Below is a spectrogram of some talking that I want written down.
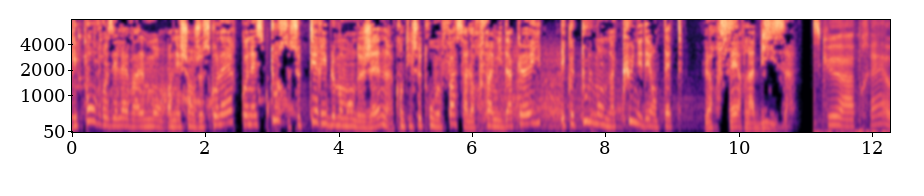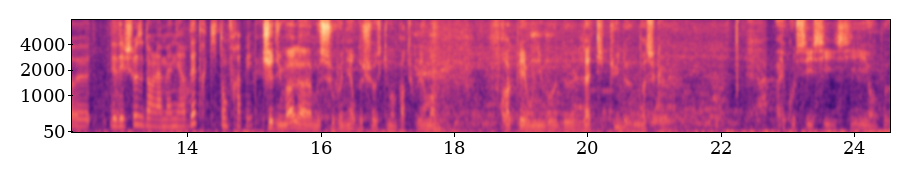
les pauvres élèves allemands en échange scolaire connaissent tous ce terrible moment de gêne quand ils se trouvent face à leur famille d'accueil et que tout le monde n'a qu'une idée en tête, leur faire la bise. Est-ce que après, euh, il y a des choses dans la manière d'être qui t'ont frappé? J'ai du mal à me souvenir de choses qui m'ont particulièrement frappé au niveau de l'attitude parce que, bah, écoute, si, si, si on peut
